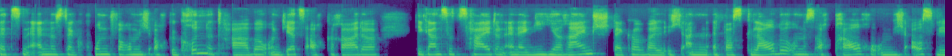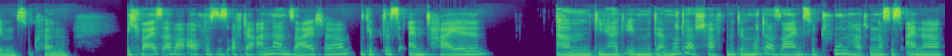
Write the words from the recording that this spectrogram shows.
letzten Endes der Grund, warum ich auch gegründet habe und jetzt auch gerade die ganze Zeit und Energie hier reinstecke, weil ich an etwas glaube und es auch brauche, um mich ausleben zu können. Ich weiß aber auch, dass es auf der anderen Seite gibt es einen Teil, ähm, die halt eben mit der Mutterschaft, mit dem Muttersein zu tun hat. Und das ist eine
